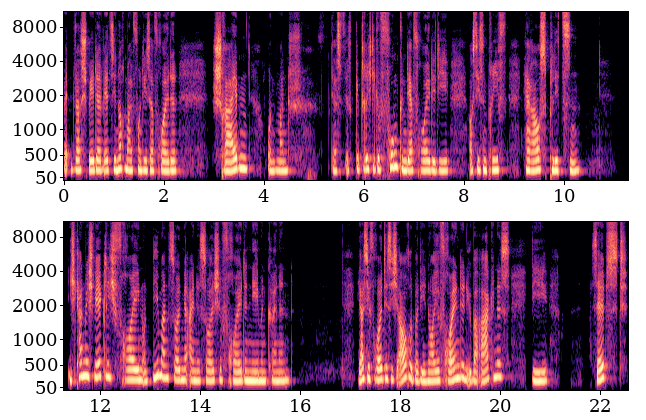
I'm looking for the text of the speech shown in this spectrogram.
etwas später wird sie nochmal von dieser Freude schreiben. Und man, das, es gibt richtige Funken der Freude, die aus diesem Brief herausblitzen. Ich kann mich wirklich freuen und niemand soll mir eine solche Freude nehmen können. Ja, sie freute sich auch über die neue Freundin, über Agnes, die selbst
